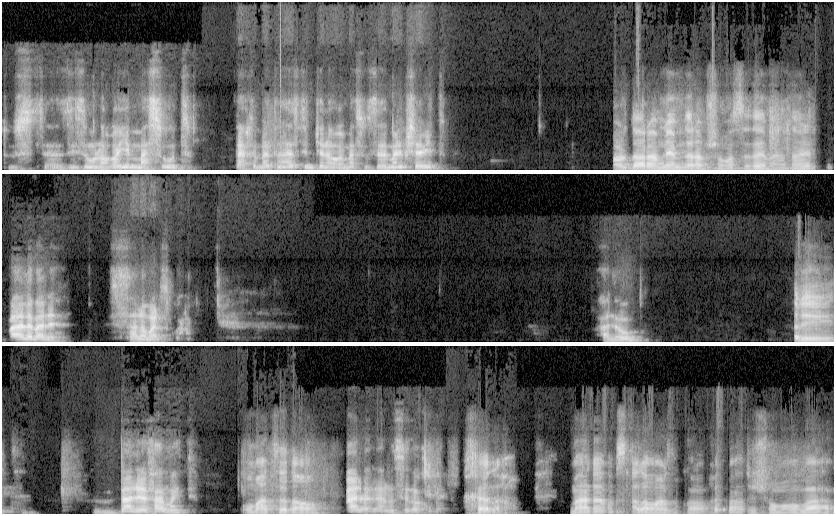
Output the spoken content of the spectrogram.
دوست عزیزمون آقای مسعود. در خدمتتون هستیم جناب آقای مسعود. صدای من میشنوید؟ دارم. نمی‌دونم شما صدای من دارید. بله بله. سلام عرض کنم الو؟ دارید بله بفرمایید. اومد صدا؟ بله الان صدا خوبه. خیلی خوب. من سلام عرض می‌کنم خدمت شما و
